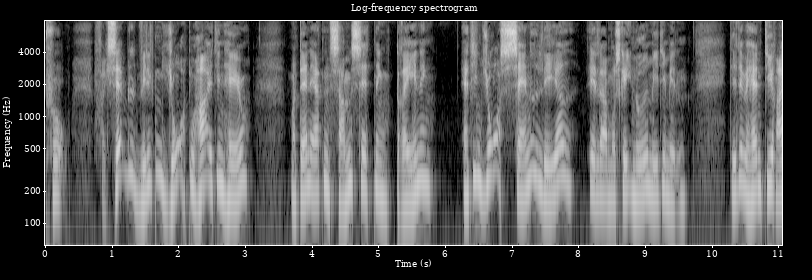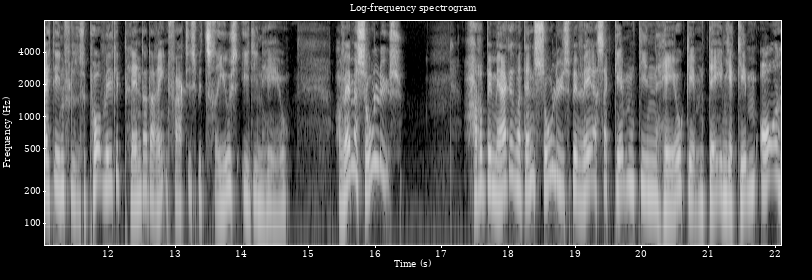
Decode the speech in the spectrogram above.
på, for eksempel hvilken jord du har i din have? Hvordan er den sammensætning, dræning? Er din jord sandet læret, eller måske noget midt imellem? Dette vil have en direkte indflydelse på, hvilke planter, der rent faktisk vil trives i din have. Og hvad med sollys? Har du bemærket, hvordan sollys bevæger sig gennem din have gennem dagen, ja gennem året?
